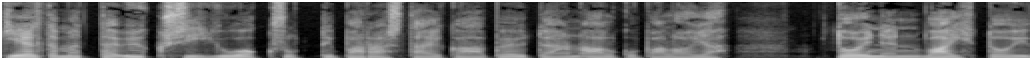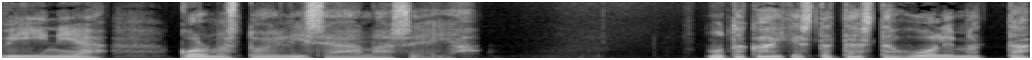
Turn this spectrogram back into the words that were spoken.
Kieltämättä yksi juoksutti parasta aikaa pöytään alkupaloja, toinen vaihtoi viiniä, kolmas toi lisää laseja. Mutta kaikesta tästä huolimatta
